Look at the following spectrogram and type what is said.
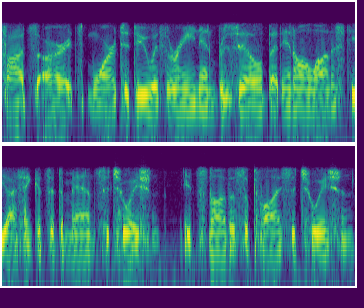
thoughts are it's more to do with rain in Brazil, but in all honesty, I think it's a demand situation. It's not a supply situation,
